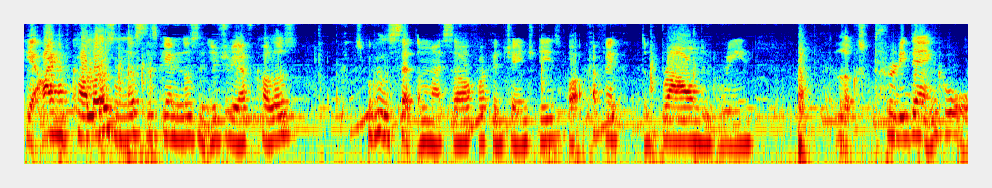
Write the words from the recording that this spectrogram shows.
yeah, I have colors, unless this game doesn't usually have colors. It's because I set them myself, I can change these, but I think the brown and green looks pretty dang cool.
